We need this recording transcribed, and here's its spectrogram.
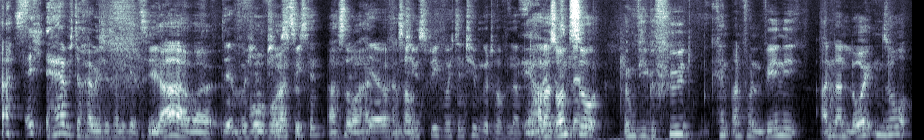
Was? Hä, hab ich doch, hab ich das noch nicht erzählt? Ja, aber Der, wo ich im hast Teamspeak den, Achso, ja, achso. Teamspeak, wo ich den Typen getroffen habe. Ja, aber sonst so irgendwie gefühlt kennt man von wenig anderen Leuten so.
